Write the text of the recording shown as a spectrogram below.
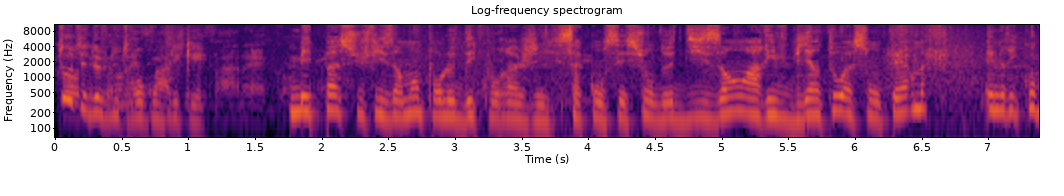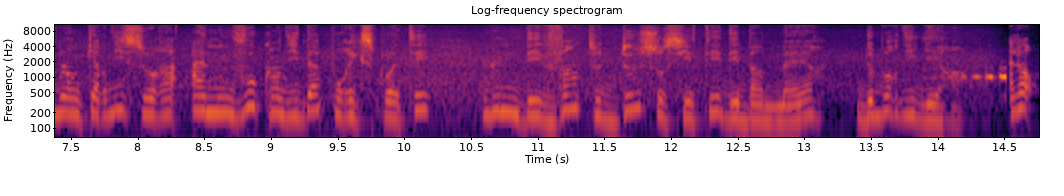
Tout est devenu trop compliqué. Mais pas suffisamment pour le décourager. Sa concession de 10 ans arrive bientôt à son terme. Enrico Blancardi sera à nouveau candidat pour exploiter l'une des 22 sociétés des bains de mer de Bordighera. Alors,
